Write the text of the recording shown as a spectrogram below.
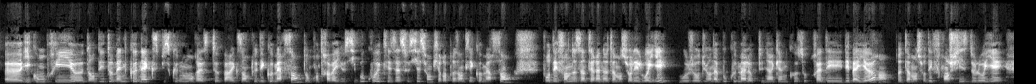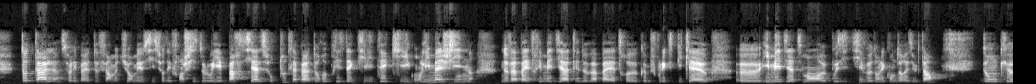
euh, y compris euh, dans des domaines connexes, puisque nous on reste par exemple des commerçants, donc on travaille aussi beaucoup avec les associations qui représentent les commerçants pour défendre nos intérêts, notamment sur les loyers. Aujourd'hui on a beaucoup de mal à obtenir gain de cause auprès des, des bailleurs, notamment sur des franchises de loyers totales sur les périodes de fermeture, mais aussi sur des franchises de loyers partielles sur toute la période de reprise d'activité qui, on l'imagine, ne va pas être immédiate et ne va pas être, euh, comme je vous l'expliquais, euh, euh, immédiatement positive dans les comptes de résultats. Donc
